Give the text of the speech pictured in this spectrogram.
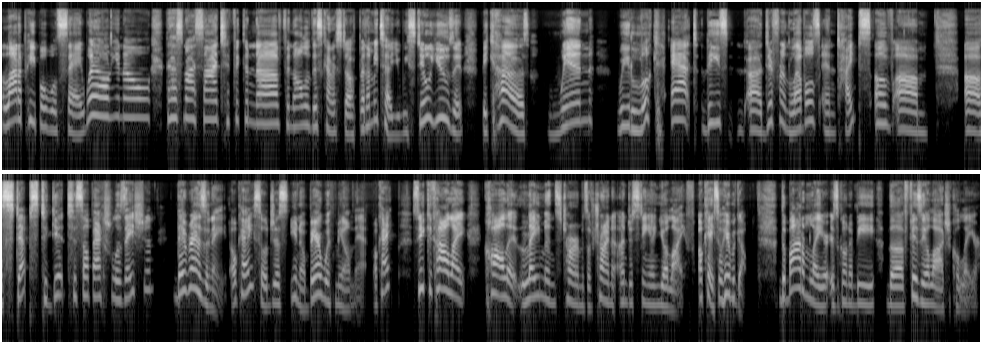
a lot of people will say, well, you know, that's not scientific enough and all of this kind of stuff. But let me tell you, we still use it because when we look at these uh, different levels and types of um, uh, steps to get to self actualization, they resonate. Okay, so just you know, bear with me on that. Okay, so you could call like call it layman's terms of trying to understand your life. Okay, so here we go. The bottom layer is going to be the physiological layer.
